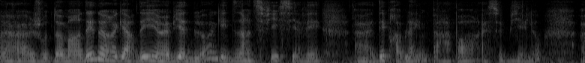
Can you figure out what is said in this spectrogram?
euh, je vous demandais de regarder un billet de blog et d'identifier s'il y avait euh, des problèmes par rapport à ce billet-là. Euh,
